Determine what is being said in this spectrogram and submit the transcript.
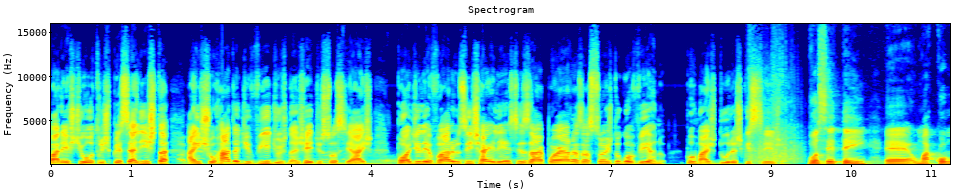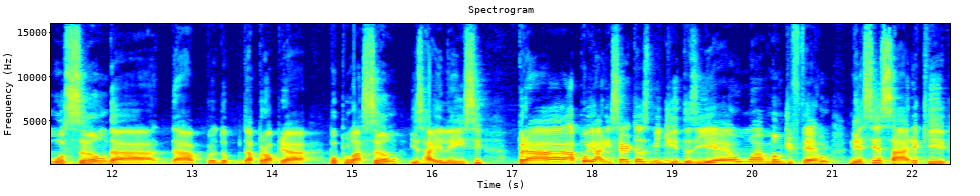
Para este outro especialista, a enxurrada de vídeos nas redes sociais pode levar os israelenses a apoiar as ações do governo, por mais duras que sejam. Você tem é, uma comoção da, da, da própria população israelense para apoiarem certas medidas e é uma mão de ferro necessária que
